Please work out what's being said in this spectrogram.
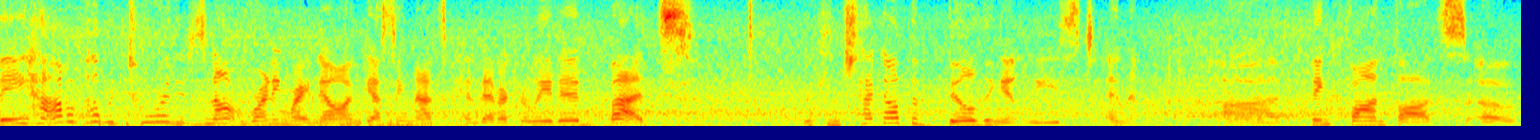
They have a public tour that is not running right now. I'm guessing that's pandemic related, but we can check out the building at least and uh, think fond thoughts of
